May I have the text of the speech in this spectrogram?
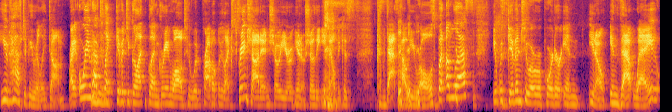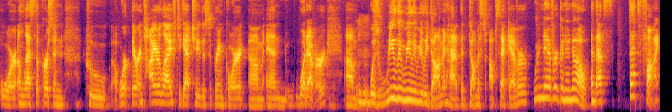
you'd have to be really dumb, right? Or you'd have mm-hmm. to like give it to Glenn, Glenn Greenwald, who would probably like screenshot it and show your you know show the email because because that's how he rolls. But unless it was given to a reporter in you know in that way, or unless the person who worked their entire life to get to the Supreme Court um, and whatever, um, mm-hmm. was really, really, really dumb and had the dumbest OPSEC ever. We're never going to know, and that's that's fine.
